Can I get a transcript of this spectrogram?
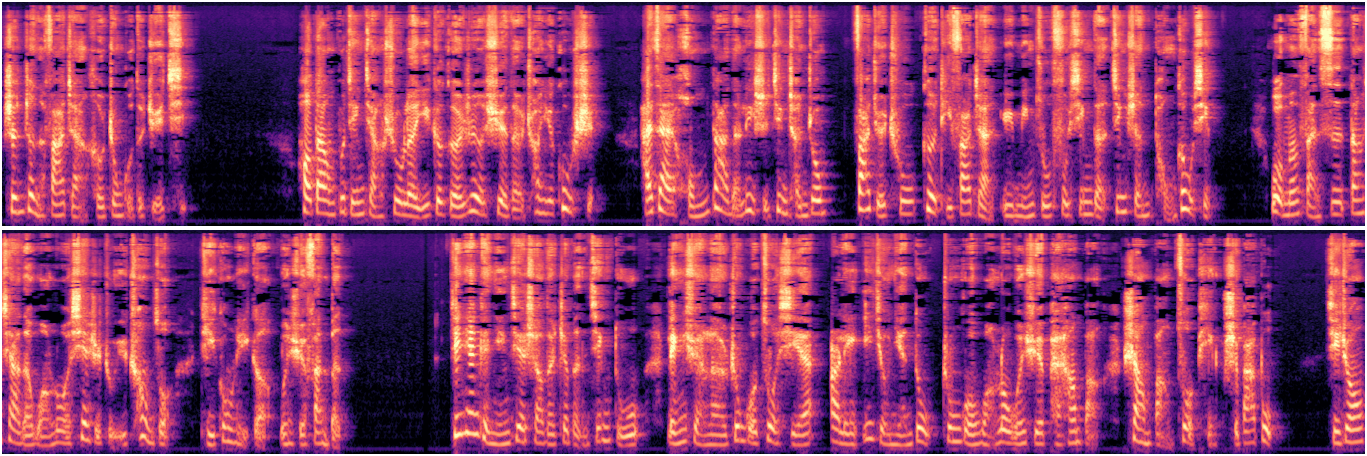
深圳的发展和中国的崛起。《浩荡》不仅讲述了一个个热血的创业故事，还在宏大的历史进程中。发掘出个体发展与民族复兴的精神同构性，为我们反思当下的网络现实主义创作提供了一个文学范本。今天给您介绍的这本精读，遴选了中国作协二零一九年度中国网络文学排行榜上榜作品十八部，其中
